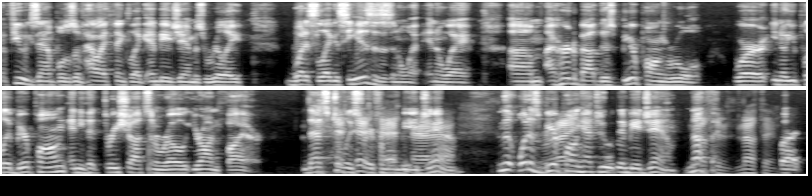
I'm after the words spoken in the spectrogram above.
a, few examples of how I think like NBA Jam is really what its legacy is, is in a way. In a way, um, I heard about this beer pong rule where you know you play beer pong and you hit three shots in a row, you're on fire. That's totally straight from NBA Jam. What does beer right. pong have to do with NBA Jam? Nothing. Nothing. Nothing. But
